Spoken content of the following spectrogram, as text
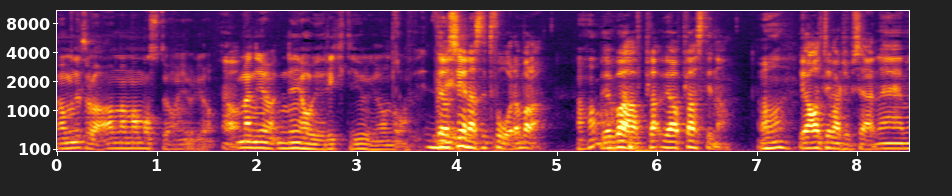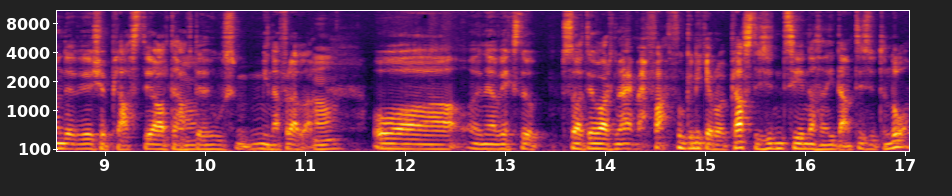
ja men det tror jag. Ja, men man måste ha en julgran. Ja. Men ja, ni har ju riktig julgran då? De senaste två åren bara. Jaha. Vi har bara haft pla- vi har plast innan. Ja. Jag har alltid varit typ såhär, nej men det, vi köpt plast. Jag har alltid haft det hos mina föräldrar. Och, och när jag växte upp. Så att jag varit, nej men fan funkar lika bra i plast. Det ser- nästan identiskt ut ändå.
